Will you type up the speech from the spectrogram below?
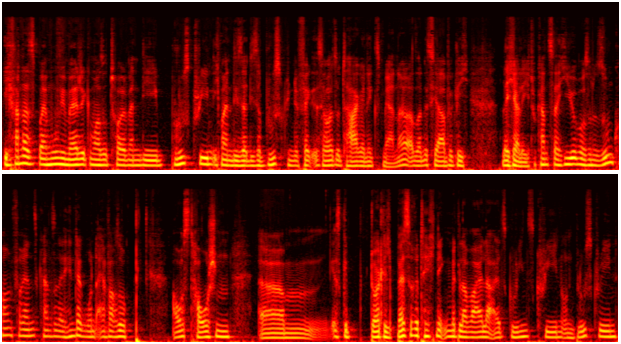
Ich fand das bei Movie Magic immer so toll, wenn die Bluescreen, ich meine, dieser, dieser Bluescreen-Effekt ist ja heutzutage nichts mehr, ne? Also das ist ja wirklich lächerlich. Du kannst ja hier über so eine Zoom-Konferenz, kannst du deinen Hintergrund einfach so austauschen. Ähm, es gibt deutlich bessere Techniken mittlerweile als Greenscreen und Bluescreen,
